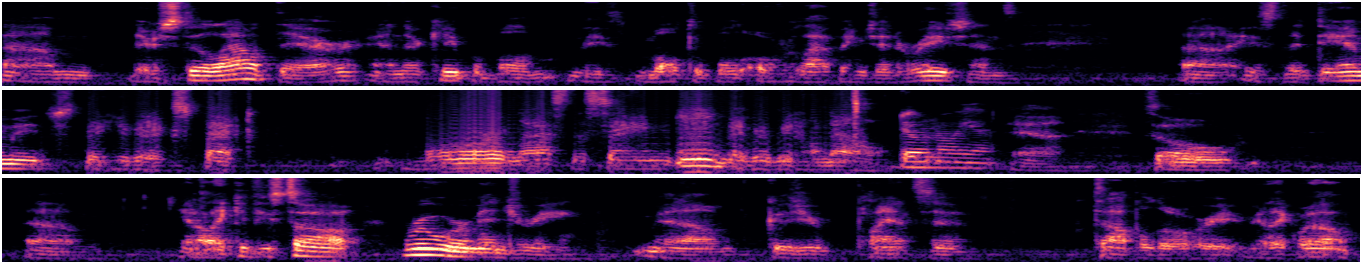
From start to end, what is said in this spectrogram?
um, they're still out there, and they're capable of these multiple overlapping generations. Uh, is the damage that you would expect more or less the same? Mm. Maybe we don't know. Don't know yet. Yeah. So, um, you know, like if you saw rootworm injury, you know, because your plants have toppled over, you'd be like, well,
